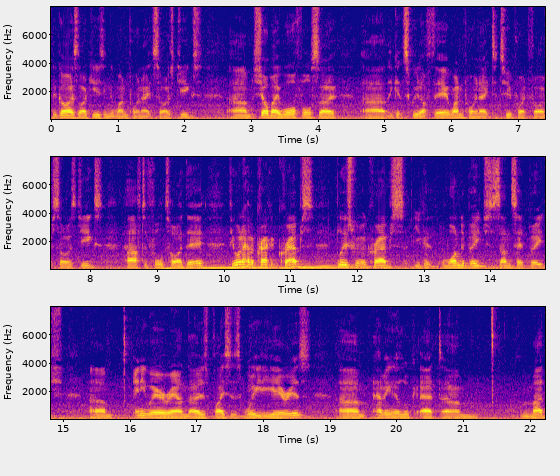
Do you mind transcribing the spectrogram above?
The guys like using the 1.8 size jigs. Um, Shoal Bay Wharf also, uh, they get squid off there, 1.8 to 2.5 size jigs, half to full tide there. If you want to have a crack at crabs, blue swimmer crabs, you could Wanda Beach, Sunset Beach, um, anywhere around those places, weedy areas. Um, having a look at um, mud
